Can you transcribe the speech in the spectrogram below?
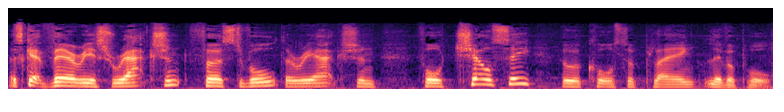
Let's get various reaction. First of all, the reaction for Chelsea, who of course are playing Liverpool.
